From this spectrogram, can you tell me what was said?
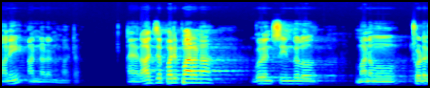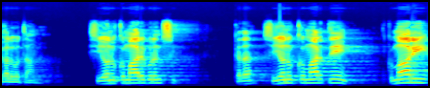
అని అన్నాడనమాట ఆయన రాజ్య పరిపాలన గురించి ఇందులో మనము చూడగలుగుతాము సియోను కుమారి గురించి కదా? సియోను కుమార్తె కుమారి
